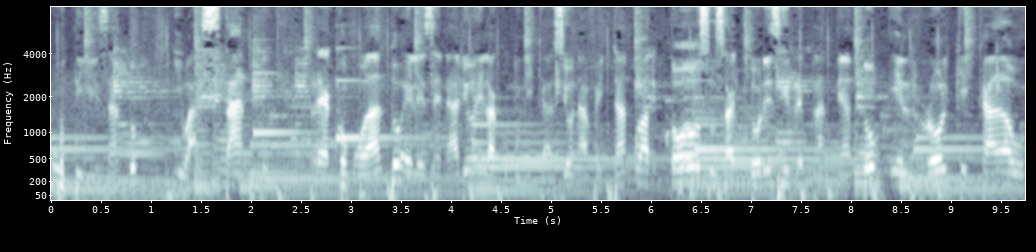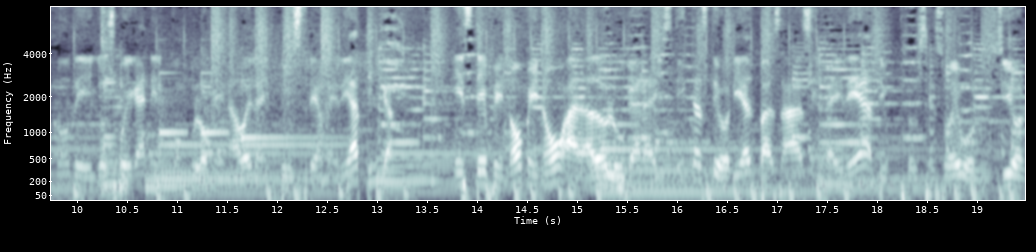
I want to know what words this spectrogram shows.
utilizando bastante, reacomodando el escenario de la comunicación, afectando a todos sus actores y replanteando el rol que cada uno de ellos juega en el conglomerado de la industria mediática. Este fenómeno ha dado lugar a distintas teorías basadas en la idea de un proceso de evolución.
